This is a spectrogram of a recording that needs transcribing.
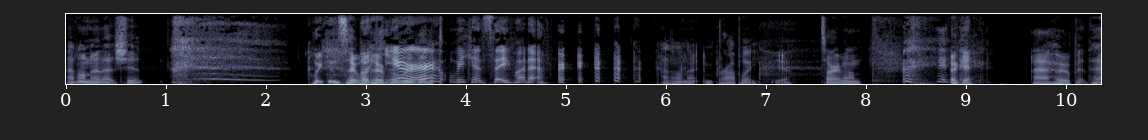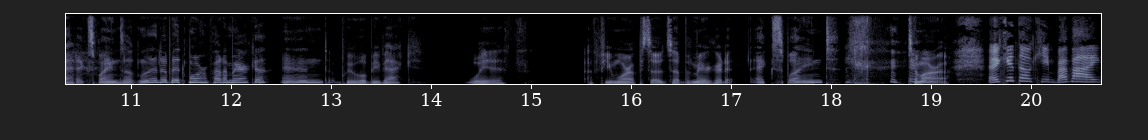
I don't know that shit. We can say whatever we want. we can say whatever. I don't know. Improperly. Yeah. Sorry, Mom. Okay. I hope that explains a little bit more about America, and we will be back with a few more episodes of America Explained tomorrow. okay, dokie. Bye bye.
